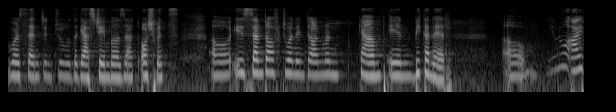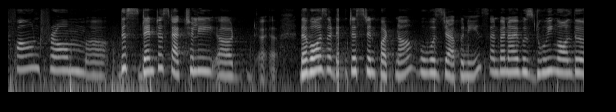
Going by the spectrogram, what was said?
were sent into the gas chambers at Auschwitz uh, is sent off to an internment camp in Bikaner. Um, You know, I found from uh, this dentist actually, uh, uh, there was a dentist in Patna who was Japanese, and when I was doing all the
